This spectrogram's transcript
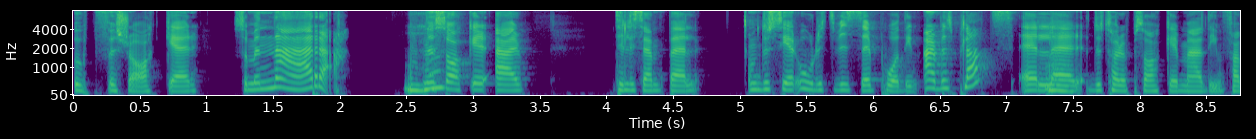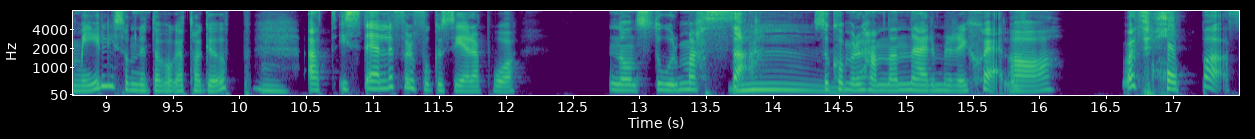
upp för saker som är nära. Mhm. När saker är, till exempel, om du ser orättvisor på din arbetsplats eller du tar upp saker med din familj som du inte har vågat ta upp. Mm. Att istället för att fokusera på någon stor massa Mm. så kommer du hamna närmare dig själv. Ja. Hoppas.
